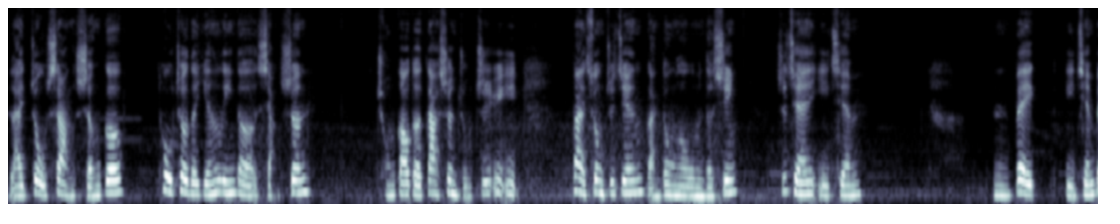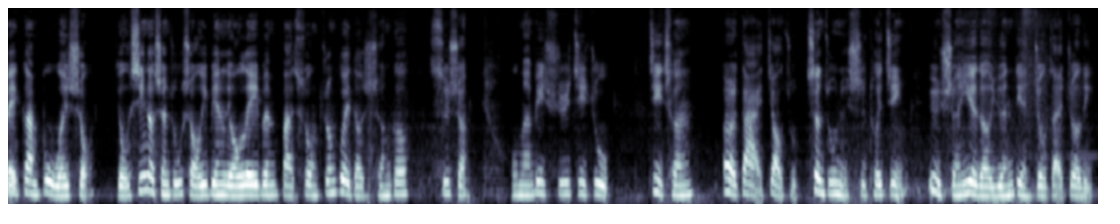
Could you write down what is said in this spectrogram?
来奏上神歌，透彻的言灵的响声，崇高的大圣主之寓意。拜颂之间感动了我们的心。之前以前，嗯，被以前被干部为首，有心的神主手一边流泪一边拜颂尊贵的神歌司神。我们必须记住，继承二代教主圣珠女士推进御神业的原点就在这里。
